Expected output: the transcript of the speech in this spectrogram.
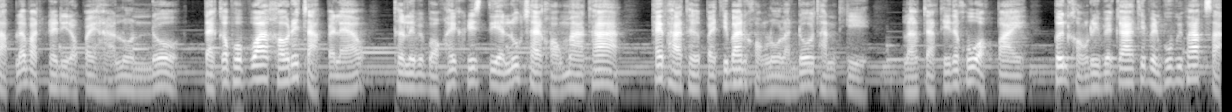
ศัพท์และบัตรเครดิตออกไปหาโรนันโด แต่ก็พบว่าเขาได้จากไปแล้ว เธอเลยไปบอกให้คริสเตียนลูกชายของมาธาให้พาเธอไปที่บ้านของโรลันโดทันที หลังจากที่ทั้งคู่ออกไป เพื่อนของรีเบคก้าที่เป็นผู้พิพากษา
